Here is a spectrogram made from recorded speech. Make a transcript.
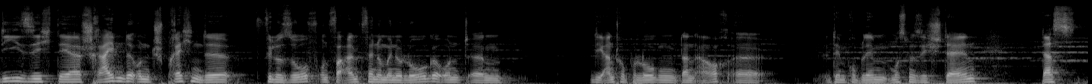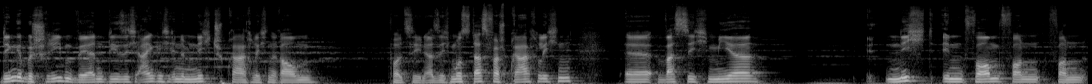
die sich der Schreibende und Sprechende Philosoph und vor allem Phänomenologe und ähm, die Anthropologen dann auch, äh, dem Problem muss man sich stellen, dass Dinge beschrieben werden, die sich eigentlich in einem nichtsprachlichen Raum vollziehen. Also ich muss das versprachlichen, äh, was sich mir nicht in Form von, von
